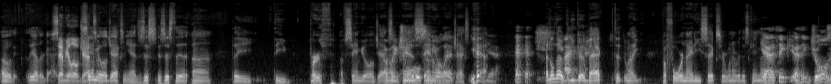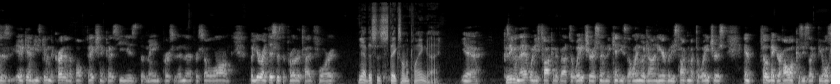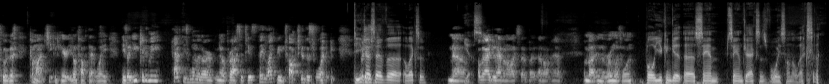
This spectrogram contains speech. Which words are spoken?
oh, the, the other guy, Samuel L. Jackson. Samuel L. Jackson. Yeah, is this is this the uh, the the birth of Samuel L. Jackson like, as Samuel L. Jackson? Yeah, Yeah. I don't know. Can I- you go back to like before '96 or whenever this came out? Yeah, I think I think Jules is again. He's given the credit in Pulp Fiction because he is the main person in that for so long. But you're right. This is the prototype for it. yeah. This is Snakes on a Plane guy. Yeah, because even that when he's talking about the waitress and he can't use the language on here, but he's talking about the waitress and Philip Baker Hall because he's like the old school. Goes, come on, she can hear you. Don't talk that way. He's like, you kidding me? Half these women are you know prostitutes. They like being talked to this way. Do you guys is- have uh, Alexa? No. Yes. I mean, I do have an Alexa, but I don't have. I'm not in the room with one. Bull, you can get uh, Sam Sam Jackson's voice on Alexa.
